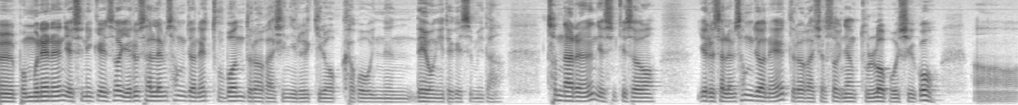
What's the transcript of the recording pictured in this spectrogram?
오늘 본문에는 예수님께서 예루살렘 성전에 두 번 들어가신 일을 기록하고 있는 내용이 되겠습니다. 첫날은 예수님께서 예루살렘 성전에 들어가셔서 그냥 둘러보시고 어,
